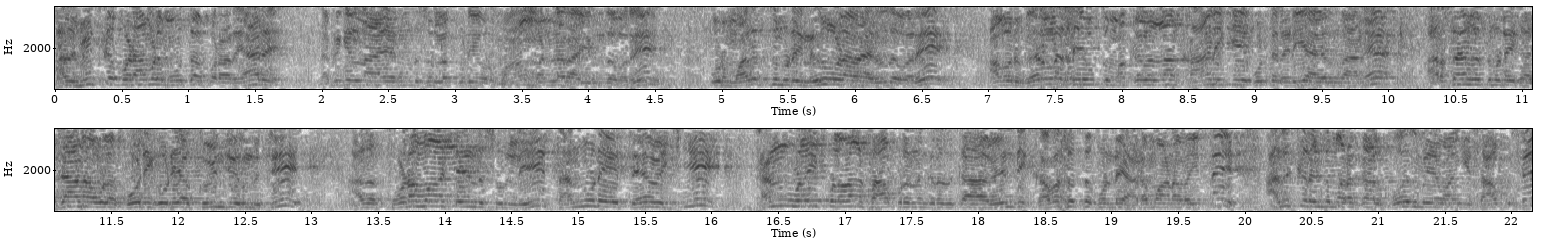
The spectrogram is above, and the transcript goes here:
அது மீட்கப்படாமல் மூத்தா போறாரு. யாரு? நபிகள் நாயகம் சொல்லக்கூடிய ஒரு மா மன்னராக இருந்தவர் ஒரு மதத்தினுடைய நிறுவனராக இருந்தவர். அவர் விரலசைவுக்கு மக்கள் எல்லாம் காணிக்கையை கொட்ட ரெடியா இருந்தாங்க. அரசாங்கத்தினுடைய கஜானாவுல கோடி கோடியா குவிஞ்சு இருந்துச்சு. அதை தொடமாட்டேன்னு சொல்லி தன்னுடைய தேவைக்கு தன் உழைப்புல தான் சாப்பிடணுங்கிறதுக்காக வேண்டி கவசத்தை கொண்டே அடமானம் வைத்து அதுக்கு ரெண்டு மரக்கால் கோதுமையை வாங்கி சாப்பிட்டு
